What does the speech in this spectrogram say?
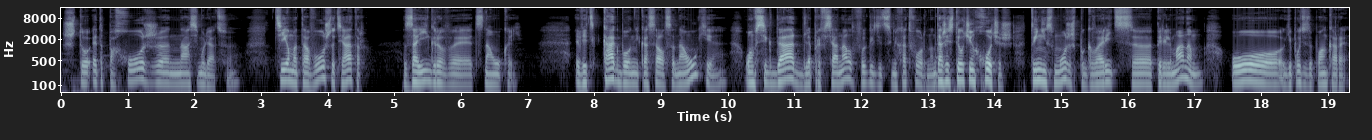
что это похоже на симуляцию? Тема того, что театр заигрывает с наукой. Ведь как бы он ни касался науки, он всегда для профессионалов выглядит смехотворно. Даже если ты очень хочешь, ты не сможешь поговорить с Перельманом о гипотезе Пуанкаре.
